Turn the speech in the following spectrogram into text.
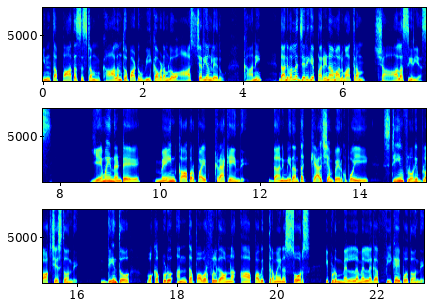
ఇంత పాత సిస్టమ్ కాలంతో పాటు వీకవ్వడంలో ఆశ్చర్యం లేదు. కాని దానివల్ల జరిగే పరిణామాలు మాత్రం చాలా సీరియస్. ఏమైందంటే మెయిన్ కాపర్ పైప్ క్రాక్ అయింది. దానిమీదంతా కాల్షియం పేరుకుపోయి స్టీమ్ ఫ్లోని బ్లాక్ చేస్తోంది. దీంతో ఒకప్పుడు అంత పవర్ఫుల్గా ఉన్న ఆ పవిత్రమైన సోర్స్ ఇప్పుడు మెల్లమెల్లగా ఫీకైపోతోంది.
